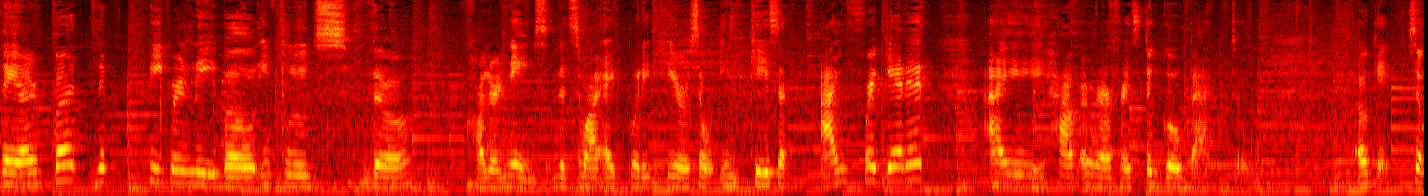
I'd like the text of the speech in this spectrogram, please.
there but the paper label includes the color names. That's why I put it here. So in case that I forget it I have a reference to go back to. Okay so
